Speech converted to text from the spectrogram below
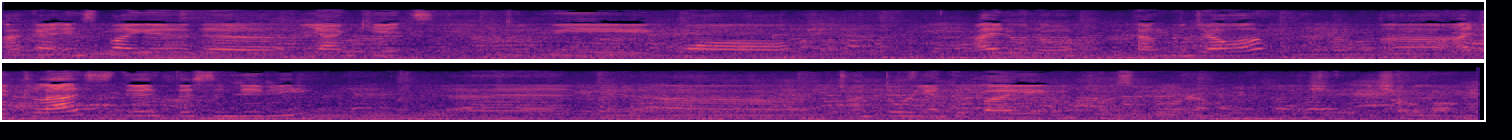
akan inspire the young kids to be more I don't know tanggungjawab. Uh, ada kelas dia tersendiri. And uh, contoh yang terbaik untuk semua orang insyaallah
